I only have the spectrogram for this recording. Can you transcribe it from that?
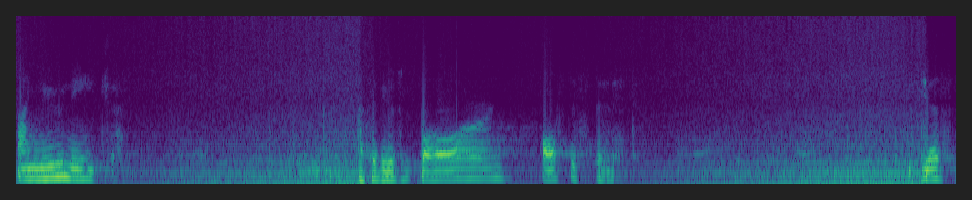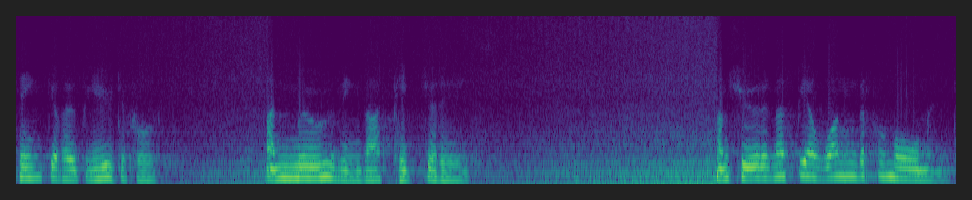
a new nature. As if he was born of the Spirit. Just think of how beautiful and moving that picture is. I'm sure it must be a wonderful moment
